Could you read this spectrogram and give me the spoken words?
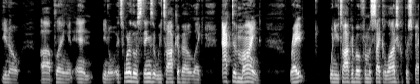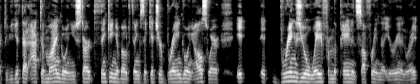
You know, uh, playing it, and you know it's one of those things that we talk about, like active mind, right? When you talk about from a psychological perspective, you get that active mind going. You start thinking about things that get your brain going elsewhere. It it brings you away from the pain and suffering that you're in. Right.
